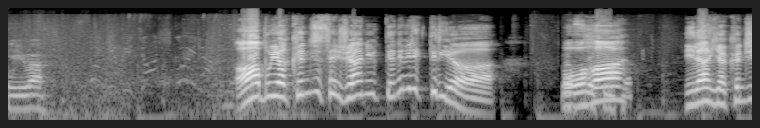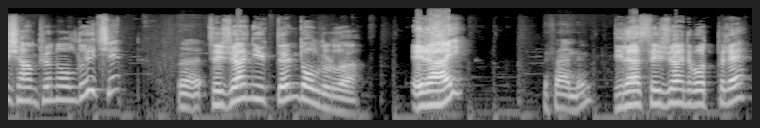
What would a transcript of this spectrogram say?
Eyvah. Aa bu yakıncı Sejuani yüklerini biriktiriyor. Nasıl Oha. yapacağız? Nilah yakıncı şampiyon olduğu için Evet, Sejuani yüklerini doldurdu. Eray. efendim. Nilah Sejuani bot pre.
